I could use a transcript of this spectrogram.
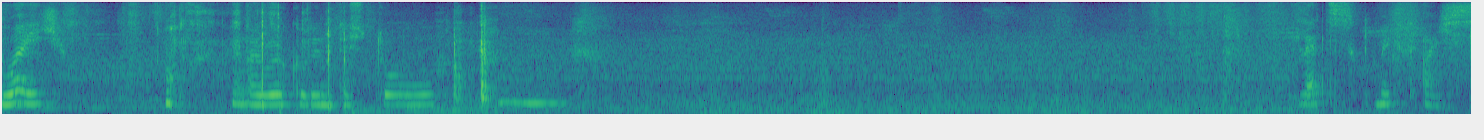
Away. and I will clean this too. Let's make ice.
